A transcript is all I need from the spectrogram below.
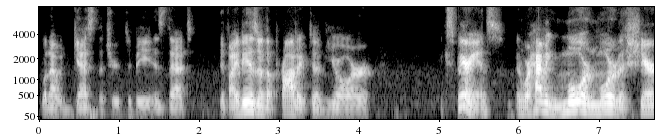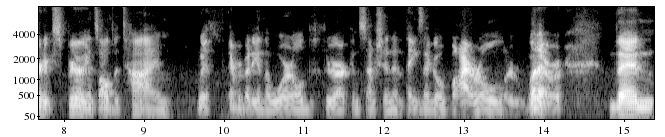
what I would guess the truth to be is that if ideas are the product of your experience, and we're having more and more of a shared experience all the time, with everybody in the world through our consumption and things that go viral or whatever, then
